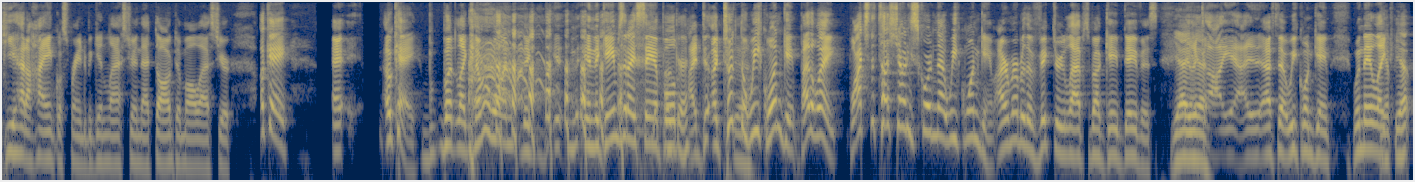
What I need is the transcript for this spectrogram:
he had a high ankle sprain to begin last year and that dogged him all last year. Okay. eh, Okay, but like number one, the, in- the games that I sampled, Okay. I, d- I took the week one game. By the way, watch the touchdown he scored in that week one game. I remember the victory laps about Gabe Davis. Yeah, yeah. like, oh yeah, after that week one game when they like yep, yep.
